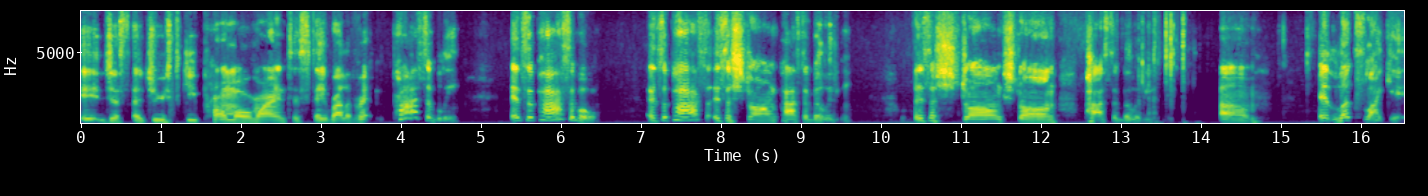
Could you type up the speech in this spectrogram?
it just a Drewski promo run to stay relevant? Possibly. It's a possible. It's a poss it's a strong possibility. It's a strong, strong possibility. Um it looks like it.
